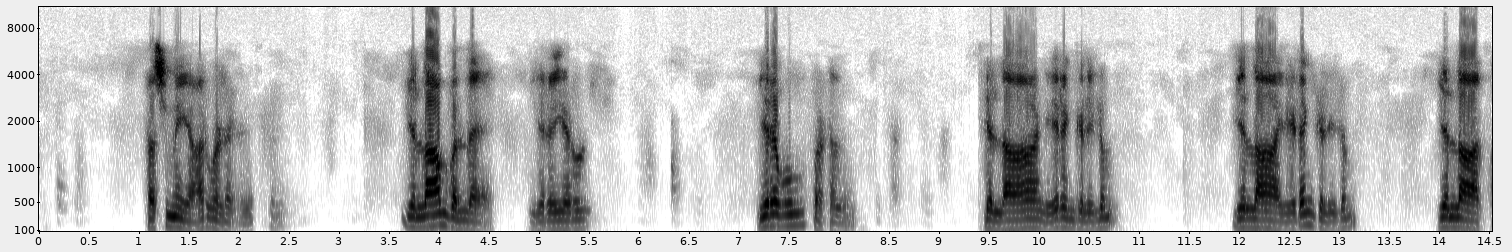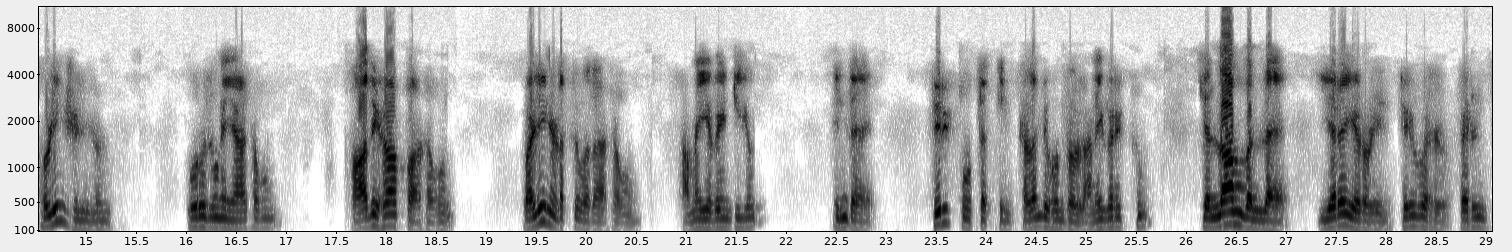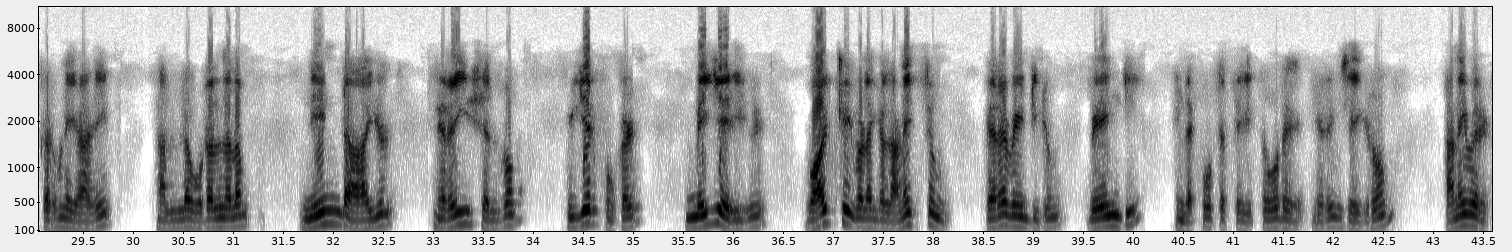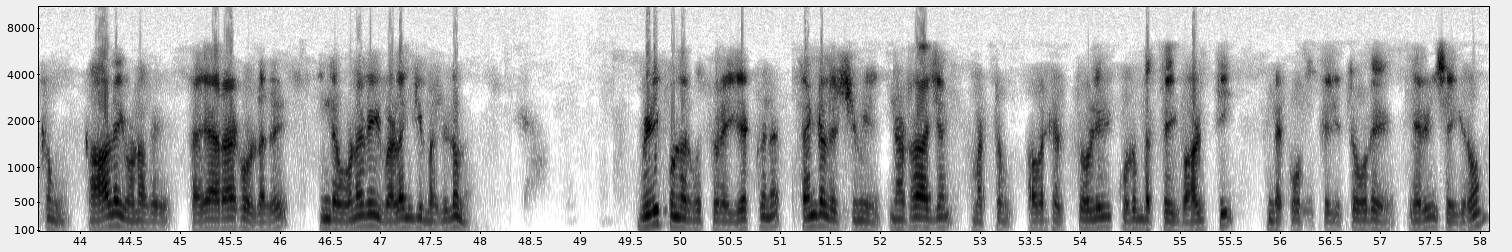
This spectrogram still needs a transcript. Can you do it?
பசுமை ஆர்வலர்களுக்கும் எல்லாம் வல்ல இறையருள் இரவும் பகலும். எல்லா நேரங்களிலும் எல்லா இடங்களிலும் எல்லா தொழில்களிலும் உறுதுணையாகவும் பாதுகாப்பாகவும் வழி நடத்துவதாகவும் அமைய வேண்டியும் இந்த திருக்கூட்டத்தில் கலந்து கொண்டுள்ள அனைவருக்கும் எல்லாம் வல்ல இறையருளின் திருவருள் பெருங்கருணையாலே நல்ல உடல்நலம் நீண்ட ஆயுள் நிறை செல்வம் உயர் புகழ் மெய்யறிவு வாழ்க்கை வளங்கள் அனைத்தும் பெற வேண்டியும் வேண்டி இந்த கூட்டத்தை தோடு நிறைவு செய்கிறோம். அனைவருக்கும் காலை உணவு தயாராக உள்ளது. இந்த உணவை வழங்கி மகிழும் விழிப்புணர்வுத்துறை இயக்குனர் தங்கலட்சுமி நடராஜன் மற்றும் அவர்கள் தொழில் குடும்பத்தை வாழ்த்தி இந்த கூட்டத்தை இத்தோடு நிறைவு செய்கிறோம்.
